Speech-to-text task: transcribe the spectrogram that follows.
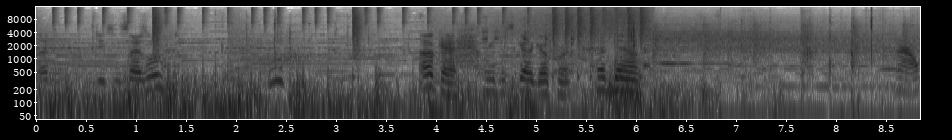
That's a decent sized one. Woo. Okay, we just gotta go for it. Head down. Ow.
